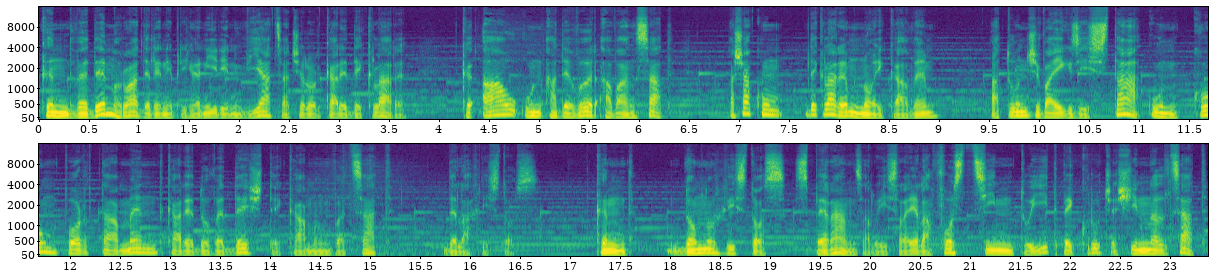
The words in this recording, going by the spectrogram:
Când vedem roadele neprihănirii în viața celor care declară că au un adevăr avansat, așa cum declarăm noi că avem, atunci va exista un comportament care dovedește că am învățat de la Hristos. Când Domnul Hristos, speranța lui Israel, a fost țintuit pe cruce și înălțat,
